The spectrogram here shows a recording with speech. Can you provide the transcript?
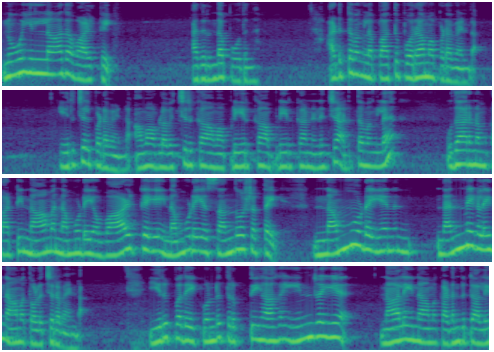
நோயில்லாத வாழ்க்கை. அது இருந்தால் போதுங்க. அடுத்தவங்களை பார்த்து பொறாமப்பட வேண்டாம். எரிச்சல் பட வேண்டாம். அவன் அவ்வளோ வச்சுருக்கான். அவன் அப்படி இருக்கான் அப்படி இருக்கான்னு நினச்சி அடுத்தவங்கள உதாரணம் காட்டி நாம் நம்முடைய வாழ்க்கையை நம்முடைய சந்தோஷத்தை நம்முடைய நன்மைகளை நாம் தொலைச்சிட வேண்டாம். இருப்பதை கொண்டு திருப்தியாக இன்றைய நாளை நாம் கடந்துட்டாலே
